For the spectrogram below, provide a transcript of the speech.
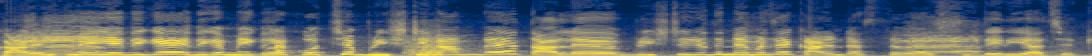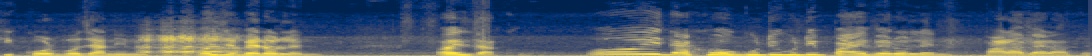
কারেন্ট নেই এদিকে। এদিকে মেঘলা করছে, বৃষ্টি নামবে। তাহলে বৃষ্টি যদি নেমে যায়, কারেন্ট আসতে দেরি আছে। কি করব জানি না। ওই যে বেরোলেন। ওই দেখো। ওই দেখো, গুটি গুটি পায়ে বেরোলেন পাড়া বেড়াতে।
